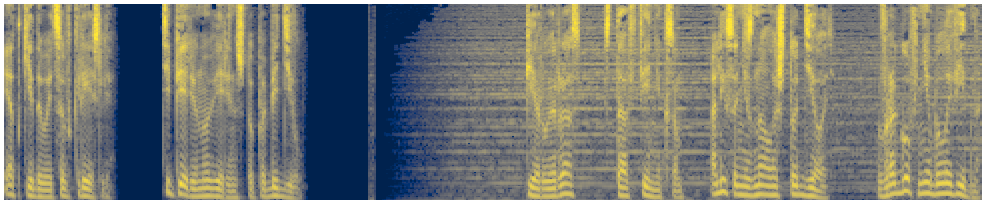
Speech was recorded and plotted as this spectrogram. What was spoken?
и откидывается в кресле. Теперь он уверен, что победил. Первый раз, став Фениксом, Алиса не знала, что делать. Врагов не было видно,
